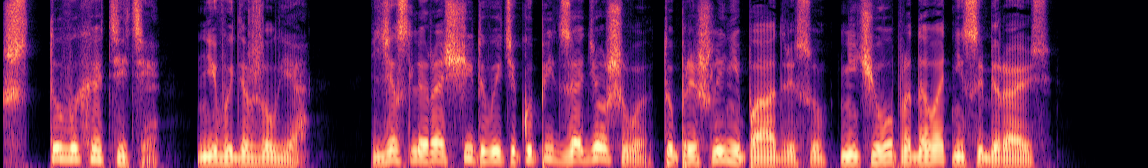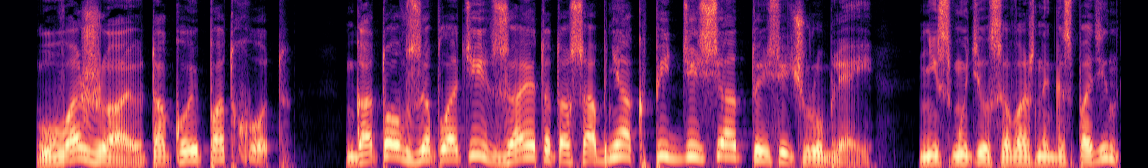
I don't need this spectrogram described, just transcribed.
«Что вы хотите?» — не выдержал я. «Если рассчитываете купить задешево, то пришли не по адресу. Ничего продавать не собираюсь». «Уважаю такой подход. Готов заплатить за этот особняк пятьдесят тысяч рублей». Не смутился важный господин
